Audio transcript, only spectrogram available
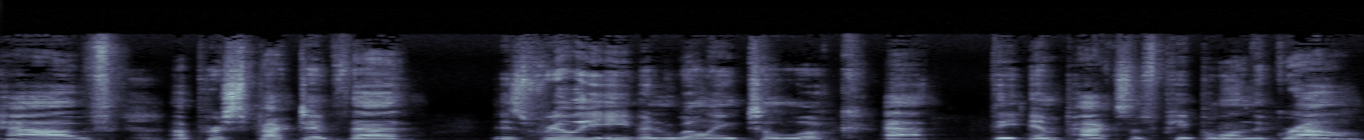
have a perspective that is really even willing to look at the impacts of people on the ground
